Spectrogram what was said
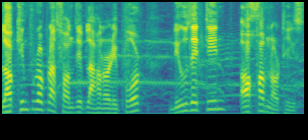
লখিমপুৰৰ পৰা সঞ্জীৱ লাহনৰ report news eighteen Assam north east.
